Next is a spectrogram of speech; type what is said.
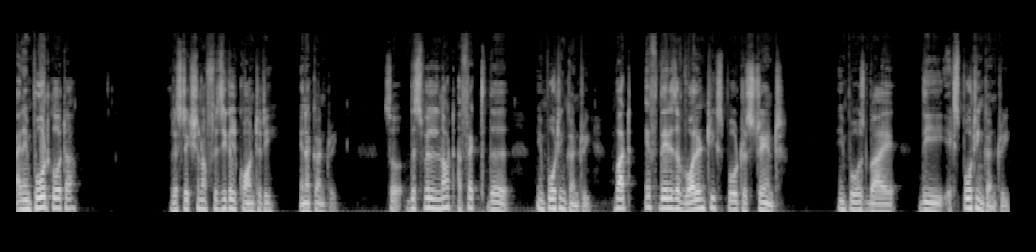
An import quota, restriction of physical quantity in a country. So this will not affect the importing country. But if there is a voluntary export restraint imposed by the exporting country,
